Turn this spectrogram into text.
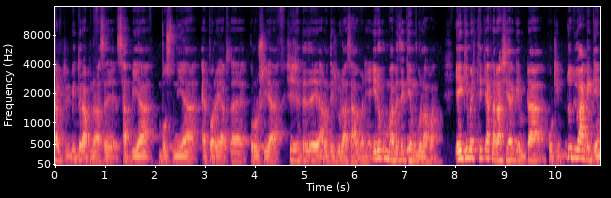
কান্ট্রির ভিতরে আপনার আছে সার্বিয়া, বসনিয়া, এরপরে আপনার ক্রোশিয়া, সেই সাথে যে আরও দেশগুলো আছে, আলবানিয়া এরকম ভাবে যে গেমগুলো হয়, এই গেমের থেকে আপনার রাশিয়ার গেমটা কঠিন, যদিও আগে গেম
